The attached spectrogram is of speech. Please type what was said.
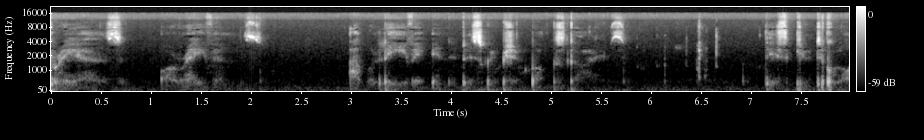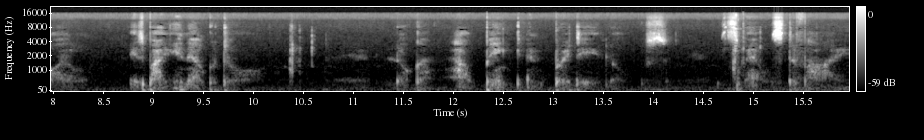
Priya's or Ravens. I will leave it in the description box, guys. This cuticle oil is by Inel Couture. Look how pink and pretty it looks. It smells divine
